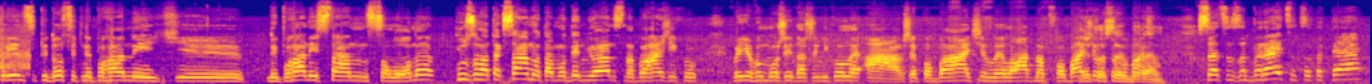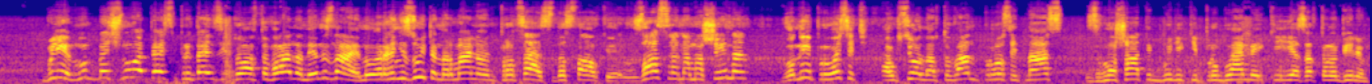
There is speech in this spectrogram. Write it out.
в принципі, досить непоганий, е, непоганий стан салона. Кузова так само, там один нюанс на багажнику. Ви його може і навіть ніколи. А, вже побачили, ладно, побачили, Ми то то все побачили. Все це забереться, це таке. Блін, ну почну опять з претензій до автована. Я не знаю. Ну організуйте нормально процес доставки. Засрана машина. Вони просять аукціон автован, просить нас зглашати будь-які проблеми, які є з автомобілем.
